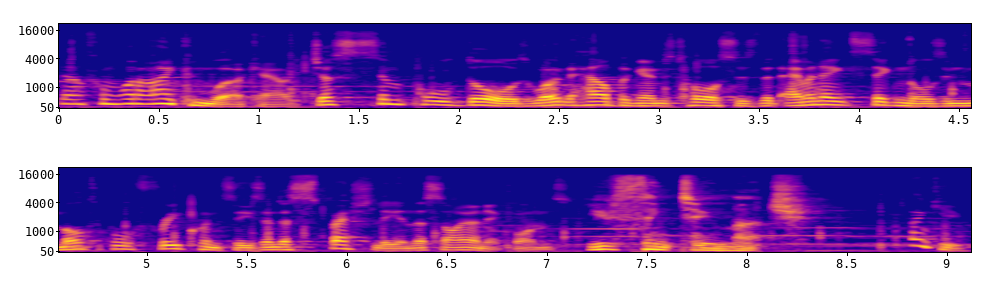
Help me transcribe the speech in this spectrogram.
Now, from what I can work out, just simple doors won't help against horses that emanate signals in multiple frequencies, and especially in the psionic ones. You think too much. Thank you.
